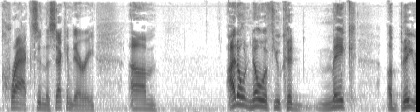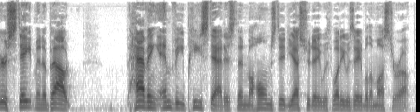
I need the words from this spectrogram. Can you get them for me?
cracks in the secondary. Um, I don't know if you could make a bigger statement about having MVP status than Mahomes did yesterday with what he was able to muster up.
